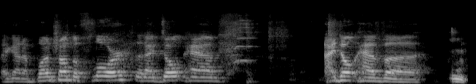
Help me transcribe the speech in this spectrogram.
I got a bunch on the floor that I don't have. I don't have a. Mm.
